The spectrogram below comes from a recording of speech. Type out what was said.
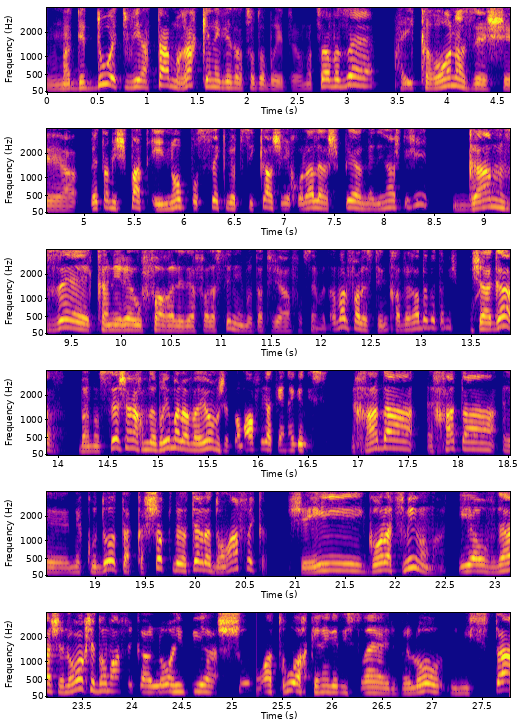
מדדו את תביעתם רק כנגד הברית. ובמצב הזה, העיקרון הזה שבית המשפט אינו פוסק בפסיקה שיכולה להשפיע על מדינה שלישית, גם זה כנראה הופר על ידי הפלסטינים באותה תביעה מפורסמת. אבל פלסטין חברה בבית המשפט. שאגב, בנושא שאנחנו מדברים עליו היום, של דרום אפריקה כנגד ישראל, אחת הנקודות הקשות ביותר לדרום אפריקה, שהיא גול עצמי ממש, היא העובדה שלא רק שדרום אפריקה לא הביעה שום מורת רוח כנגד ישראל, ולא ניסתה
